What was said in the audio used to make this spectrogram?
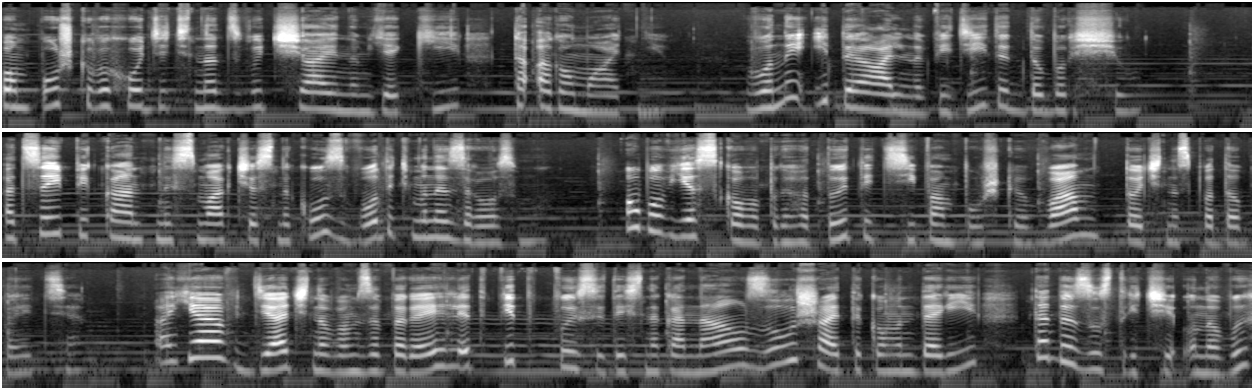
Пампушки виходять надзвичайно м'які та ароматні. Вони ідеально підійдуть до борщу. А цей пікантний смак чеснику зводить мене з розуму. Обов'язково приготуйте ці пампушки, вам точно сподобається. А я вдячна вам за перегляд. Підписуйтесь на канал, залишайте коментарі та до зустрічі у нових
